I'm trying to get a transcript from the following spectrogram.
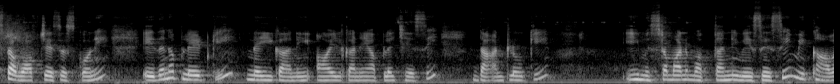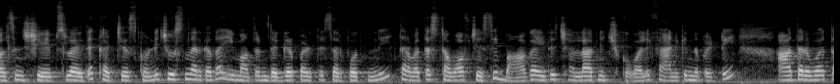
స్టవ్ ఆఫ్ చేసేసుకొని ఏదైనా ప్లేట్కి నెయ్యి కానీ ఆయిల్ కానీ అప్లై చేసి దాంట్లోకి ఈ మిశ్రమాన్ని మొత్తాన్ని వేసేసి మీకు కావాల్సిన షేప్స్లో అయితే కట్ చేసుకోండి. చూస్తున్నారు కదా ఈ మాత్రం దగ్గర పడితే సరిపోతుంది. తర్వాత స్టవ్ ఆఫ్ చేసి బాగా అయితే చల్లారనిచ్చుకోవాలి ఫ్యాన్ కింద పెట్టి. ఆ తర్వాత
